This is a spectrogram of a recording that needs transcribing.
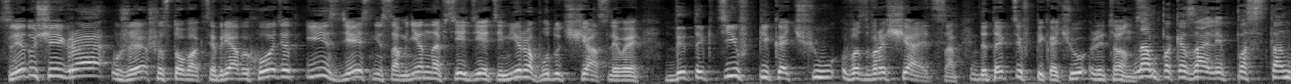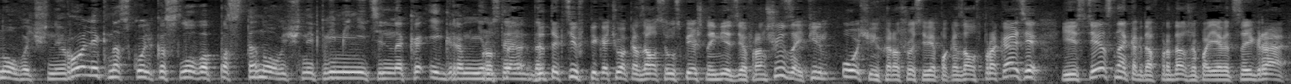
Следующая игра уже 6 октября выходит, и здесь, несомненно, все дети мира будут счастливы. Детектив Пикачу возвращается. Детектив Пикачу Returns. Нам показали постановочный ролик, насколько слово постановочный применительно к играм Просто Nintendo. детектив Пикачу оказался успешной медиа-франшизой. Фильм очень хорошо себя показал в прокате. И, естественно, когда в продаже появится игра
